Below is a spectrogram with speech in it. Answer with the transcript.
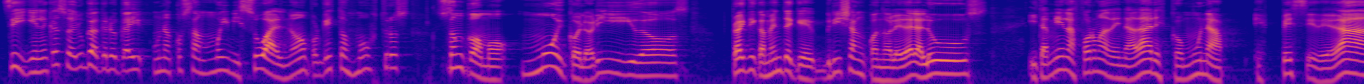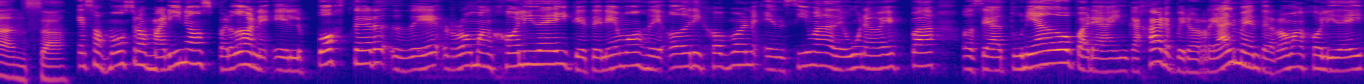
Sí, y en el caso de Luca creo que hay una cosa muy visual, ¿no? Porque estos monstruos son como muy coloridos, prácticamente que brillan cuando le da la luz, y también la forma de nadar es como una especie de danza. Esos monstruos marinos, perdón, el póster de Roman Holiday que tenemos de Audrey Hepburn encima de una Vespa, o sea, tuneado para encajar, pero realmente Roman Holiday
